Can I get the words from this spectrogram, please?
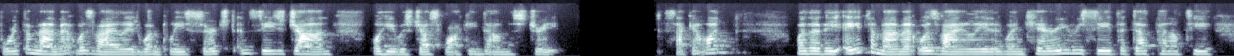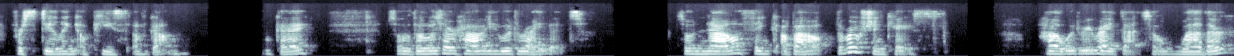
Fourth Amendment was violated when police searched and seized John while he was just walking down the street. Second one, whether the Eighth Amendment was violated when Carrie received the death penalty for stealing a piece of gum. Okay, so those are how you would write it. So now think about the Rochin case. How would we write that? So whether,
